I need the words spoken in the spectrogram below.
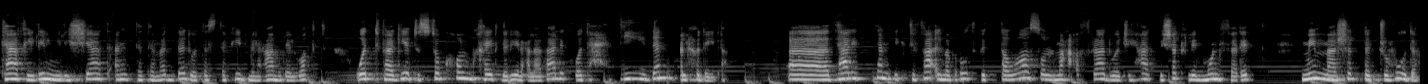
كافي للميليشيات أن تتمدد وتستفيد من عامل الوقت. واتفاقية ستوكهولم خير دليل على ذلك وتحديدا الحديدة. آه، ثالثا اكتفاء المبعوث بالتواصل مع أفراد وجهات بشكل منفرد مما شتت جهوده.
